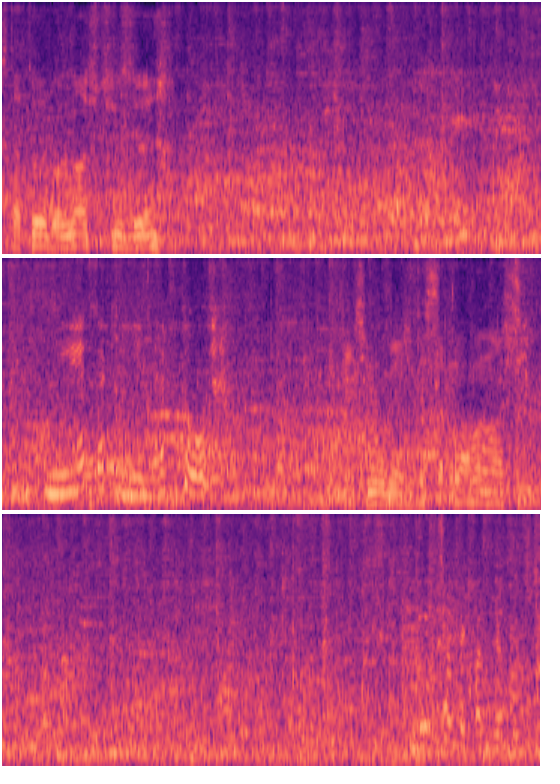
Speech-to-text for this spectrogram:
statuły wolności z... Nie, taki Neptun. Mówię, że to jest statua wolności. Początek patriotyczny.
